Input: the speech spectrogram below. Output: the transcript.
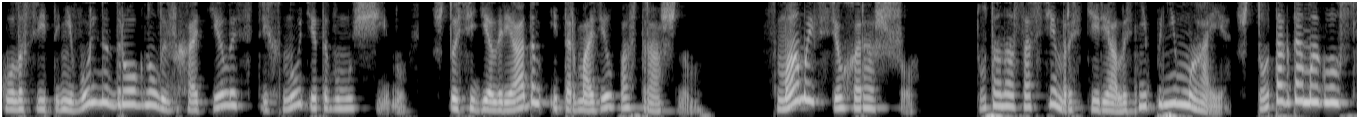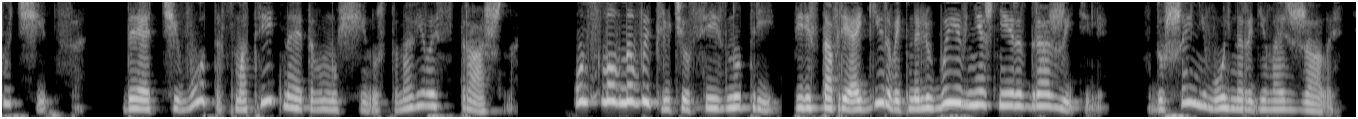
голос Виты невольно дрогнул и захотелось встряхнуть этого мужчину, что сидел рядом и тормозил по-страшному. С мамой все хорошо. Тут она совсем растерялась, не понимая, что тогда могло случиться. Да и от чего-то смотреть на этого мужчину становилось страшно. Он словно выключился изнутри, перестав реагировать на любые внешние раздражители. В душе невольно родилась жалость,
